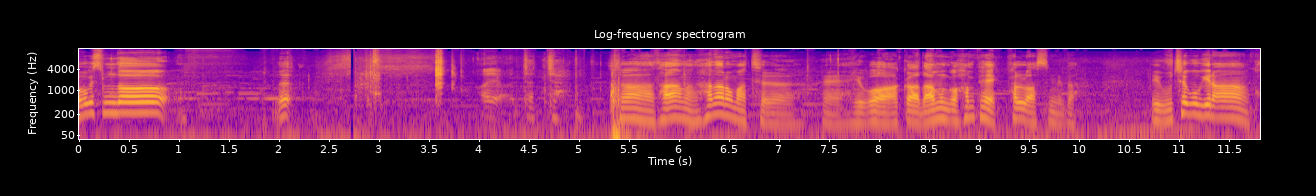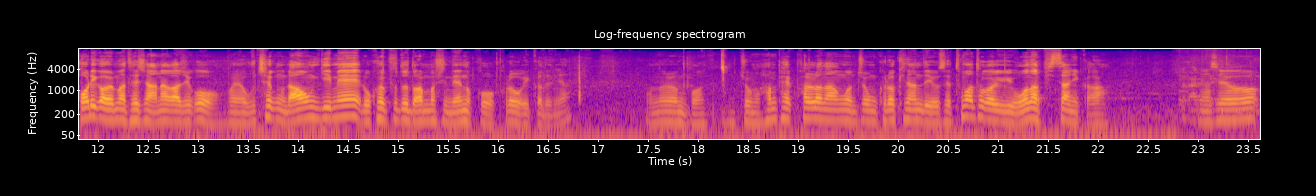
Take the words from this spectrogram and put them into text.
가보겠습니다. 네. 아야, 짜짜. 자, 다음은 하나로마트. 예, 이거 아까 남은 거 한 팩 팔러 왔습니다. 이 우체국이랑 거리가 얼마 되지 않아가지고 그냥 우체국 나온 김에 로컬 푸드도 한 번씩 내놓고 그러고 있거든요. 오늘은 뭐 좀 한 팩 팔러 나온 건 좀 그렇긴 한데 요새 토마토 가격이 워낙 비싸니까. 안녕하세요.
